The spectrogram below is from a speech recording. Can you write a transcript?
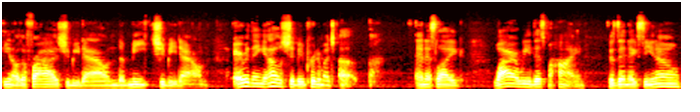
you know, the fries should be down, the meat should be down, everything else should be pretty much up. And it's like, why are we this behind? Because then next thing you know,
